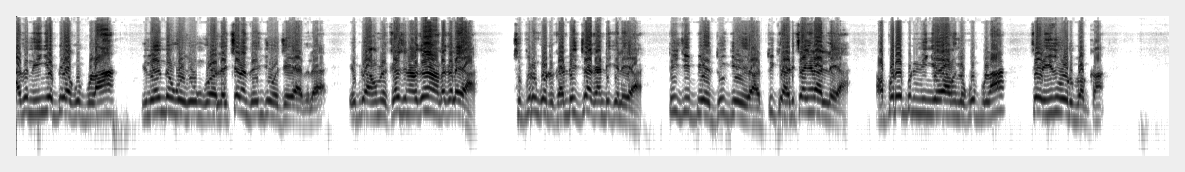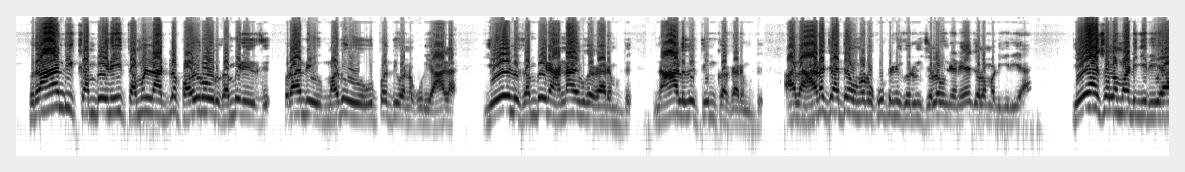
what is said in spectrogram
அது நீங்கள் எப்படியா கூப்பிடலாம்? இதுலேருந்து உங்களுக்கு உங்கள் லட்சணம் தெரிஞ்சு வச்சையா அதில்? எப்படி அவங்க கேஸ் நடக்கா நடக்கலையா? சுப்ரீம் கோர்ட் கண்டிச்சா கண்டிக்கலையா? டிஜிபியை தூக்கி தூக்கி அடிச்சாங்களா இல்லையா? அப்புறம் எப்படி நீங்கள் அவங்களை கூப்பிடலாம்? சரி இது ஒரு பக்கம். பிராந்தி கம்பெனி தமிழ்நாட்டில் பதினோரு கம்பெனி இருக்குது பிராந்தி மது உற்பத்தி பண்ணக்கூடிய ஆளை. ஏழு கம்பெனி அதிமுக காரமிட்டு நாலு இது திமுக காரமிட்டு அதை அடைச்சாத்தே உன்னோட கூட்டணி வரும்னு சொல்ல முடியாது ஏன் சொல்ல மாட்டேங்கிறியா? ஏன் சொல்ல மாட்டேங்கிறியா?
